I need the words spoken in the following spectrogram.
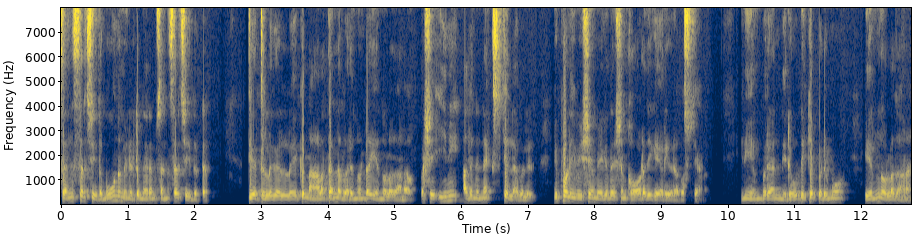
സെൻസർ ചെയ്ത് മൂന്ന് മിനിറ്റ് നേരം സെൻസർ ചെയ്തിട്ട് തിയേറ്ററുകളിലേക്ക് നാളെ തന്നെ വരുന്നുണ്ട് എന്നുള്ളതാണ്. പക്ഷെ ഇനി അതിന്റെ നെക്സ്റ്റ് ലെവലിൽ ഇപ്പോൾ ഈ വിഷയം ഏകദേശം കോടതി കയറിയ ഒരു അവസ്ഥയാണ്. ഇനി എമ്പുരാൻ നിരോധിക്കപ്പെടുമോ എന്നുള്ളതാണ്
